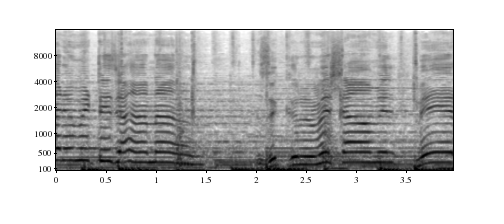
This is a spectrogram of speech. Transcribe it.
प्यार मिट जाना ज़िक्र में शामिल मेरे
